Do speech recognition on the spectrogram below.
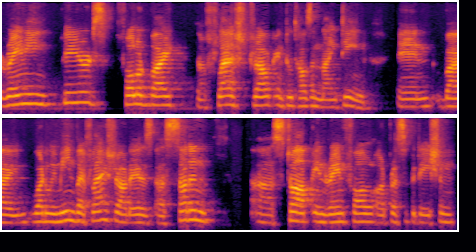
rainy periods followed by the flash drought in 2019. And by what we mean by flash drought is a sudden uh, stop in rainfall or precipitation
